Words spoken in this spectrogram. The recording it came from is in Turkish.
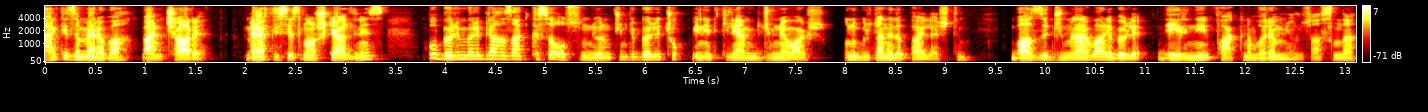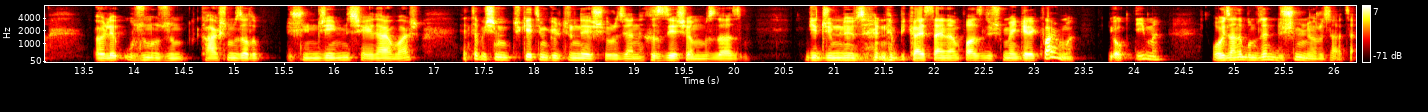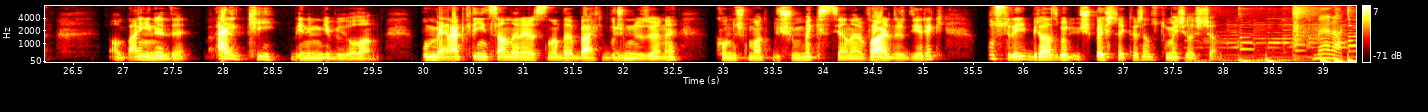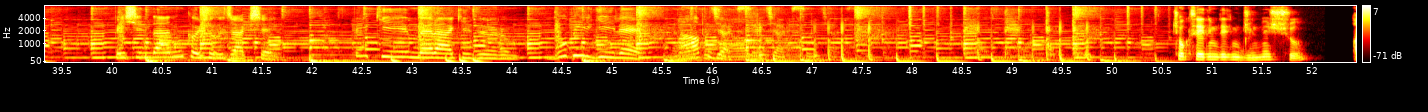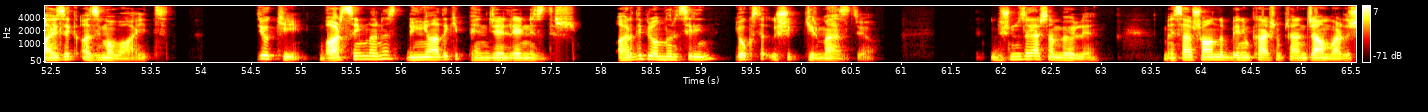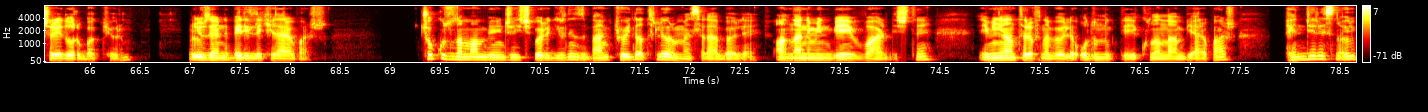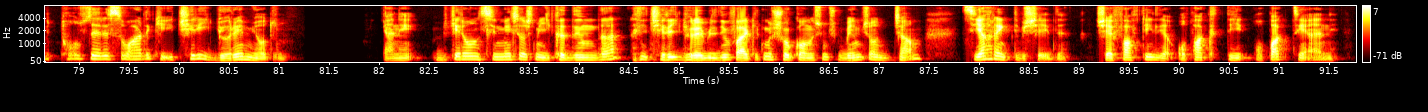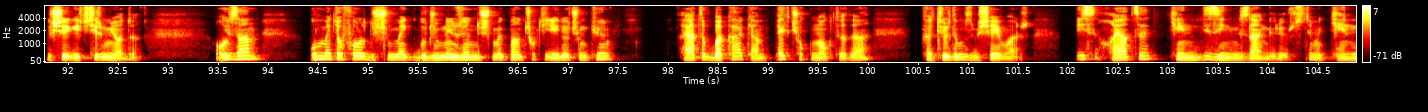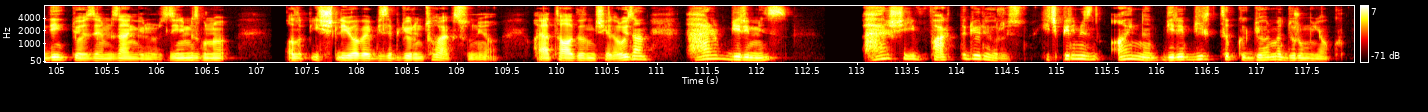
Herkese merhaba, ben Çağrı. Merak listesine hoş geldiniz. Bu bölüm böyle biraz daha kısa olsun diyorum çünkü böyle çok beni etkileyen bir cümle var. Bunu bültende de paylaştım. Bazı cümleler var ya böyle değerini farkına varamıyoruz. Aslında öyle uzun uzun karşımıza alıp düşüneceğimiz şeyler var. E tabii şimdi tüketim kültüründe yaşıyoruz yani hızlı yaşamamız lazım. Bir cümle üzerine birkaç sayeden fazla düşünmeye gerek var mı? Yok değil mi? O yüzden de bunun üzerine düşünmüyoruz zaten. Ama ben yine de belki benim gibi olan bu meraklı insanlar arasında da belki bu cümle üzerine konuşmak, düşünmek isteyenler vardır diyerek bu süreyi biraz böyle 3-5 dakikasına tutmaya çalışacağım. Merak. Peşinden koşulacak şey. Peki merak ediyorum. Bu bilgiyle ne yapacaksın? Çok sevdiğim dediğim cümle şu. Isaac Asimov'a ait. Diyor ki varsayımlarınız dünyadaki pencerelerinizdir. Arada bir onları silin yoksa ışık girmez diyor. Düşününüzde gerçekten böyle. Mesela şu anda benim karşımda bir tane cam var dışarıya doğru bakıyorum. Ve üzerinde belli lekeler var. Çok uzun zaman önce hiç böyle girdiniz mi? Ben köyde hatırlıyorum mesela böyle. Anneannemin bir evi vardı işte. Evin yan tarafına böyle odunluk diye kullanılan bir yer var. Penceresinde öyle bir toz zerresi vardı ki içeriği göremiyordun. Yani bir kere onu silmeye çalıştım yıkadığımda içeriği görebildiğimi fark ettim. Şok olmuşum çünkü benim için o cam siyah renkli bir şeydi. Şeffaf değil ya opak değil, opaktı yani. Işığı geçirmiyordu. O yüzden bu metaforu düşünmek, bu cümlenin üzerine düşünmek bana çok iyi geliyor. Çünkü hayata bakarken pek çok noktada kaçırdığımız bir şey var. Biz hayatı kendi zihnimizden görüyoruz değil mi? Kendi gözlerimizden görüyoruz. Zihnimiz bunu alıp işliyor ve bize bir görüntü olarak sunuyor. Hayatta algıladığımız şeyler. O yüzden her birimiz her şeyi farklı görüyoruz. Hiçbirimizin aynı birebir tıpkı görme durumu yok.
